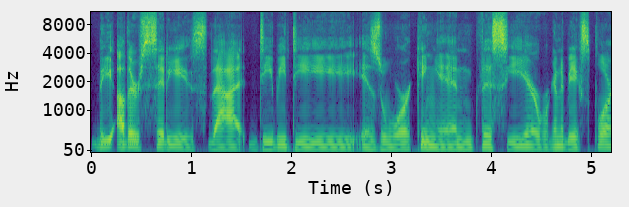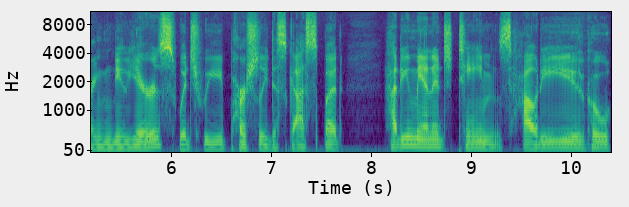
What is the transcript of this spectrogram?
the other cities that DBD is working in this year. We're going to be exploring New Year's, which we partially discussed, but how do you manage teams? How do you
